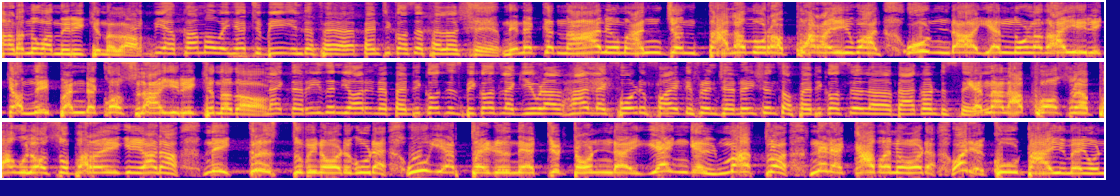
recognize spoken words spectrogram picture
കടന്നു വന്നിരിക്കുന്നത് Like we have come over here to be in the fe- Pentecostal fellowship. നിനക്ക് നാലും അഞ്ചും തലമുറ പറയുവാൻ ഉണ്ട് എന്നുള്ളതായിരിക്കാം നീ പെൻഡക്കോസ്റ്റലായിരിക്കുന്നത് Like the reason you're in a Pentecost is because like you would have had like four to five different generations of Pentecostal uh, background to say. എന്നാൽ അപ്പോസ്തലൻ പൗലോസ് പറയുകയാണ് നീ ക്രിസ്തുവിനോടുകൂടെ ഉയർത്തെഴുന്നേറ്റിട്ടുണ്ട് എങ്കിൽ മാത്രം നിനക്ക് അവനോട് ഒരു കൂട്ടായ്മയുണ്ട്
